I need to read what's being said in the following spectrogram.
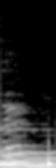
बस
